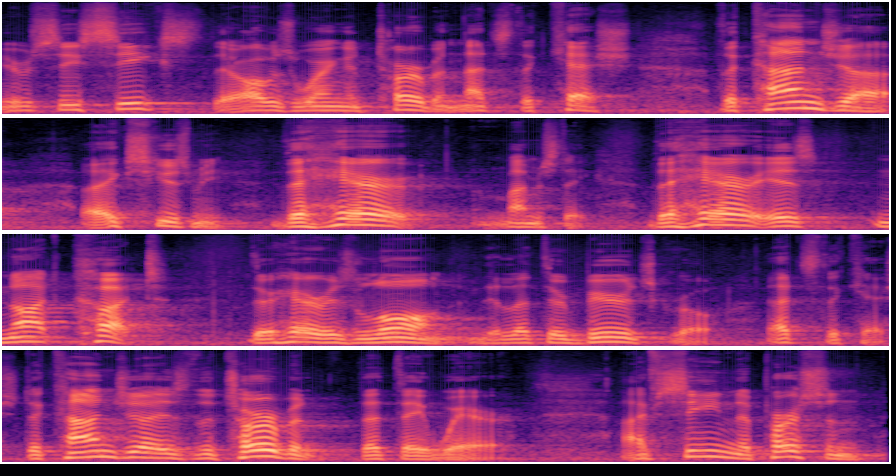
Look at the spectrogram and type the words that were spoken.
You ever see Sikhs? They're always wearing a turban, that's the kesh. The kangha, uh, excuse me, the hair, my mistake, the hair is not cut. Their hair is long, they let their beards grow. That's the kesh. The kangha is the turban that they wear. I've seen a person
